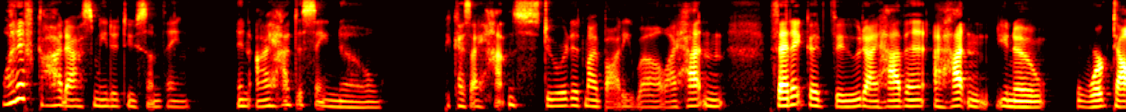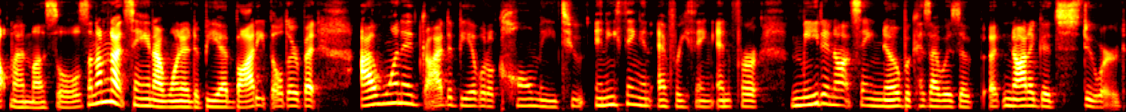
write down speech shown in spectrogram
what if God asked me to do something and I had to say no because I hadn't stewarded my body well? I hadn't fed it good food. I haven't, I hadn't, you know, worked out my muscles. And I'm not saying I wanted to be a bodybuilder, but I wanted God to be able to call me to anything and everything and for me to not say no because I was a, a not a good steward.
